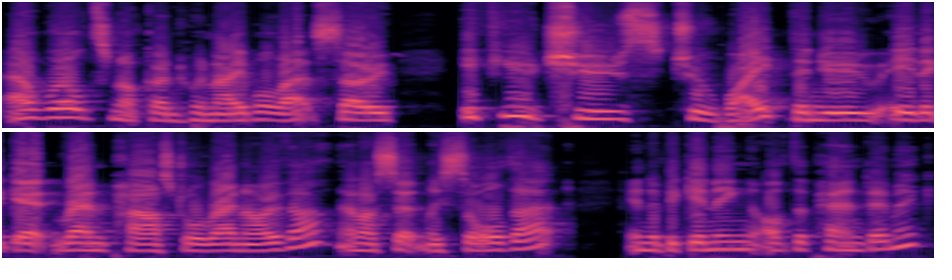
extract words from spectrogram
Our world's not going to enable that. So if you choose to wait, then you either get ran past or ran over. And I certainly saw that in the beginning of the pandemic.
